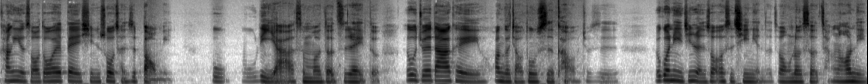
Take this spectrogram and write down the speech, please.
抗议的时候，都会被刑塑成是暴民、无无理啊什么的之类的。所以我觉得大家可以换个角度思考，就是。如果你已经忍受二十七年的这种垃圾场，然后你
